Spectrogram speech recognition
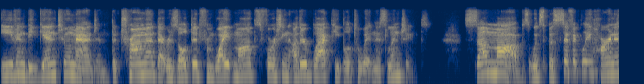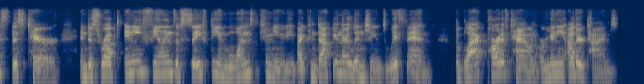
even begin to imagine the trauma that resulted from white mobs forcing other Black people to witness lynchings. Some mobs would specifically harness this terror and disrupt any feelings of safety in one's community by conducting their lynchings within the Black part of town or many other times,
